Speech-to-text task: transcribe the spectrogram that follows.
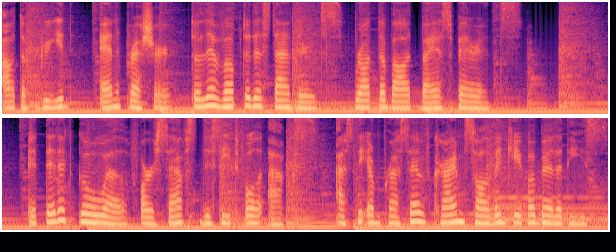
out of greed and pressure to live up to the standards brought about by his parents. It didn't go well for Seth's deceitful acts as the impressive crime solving capabilities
